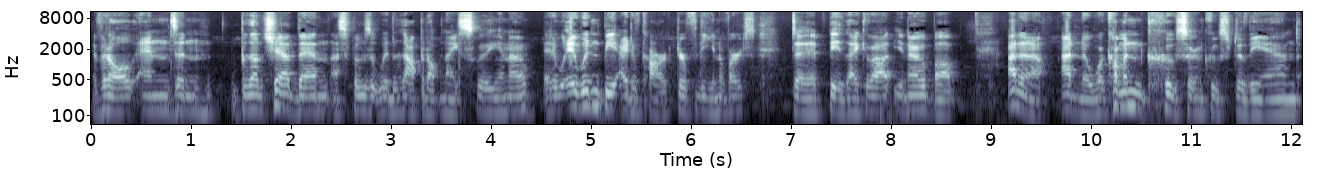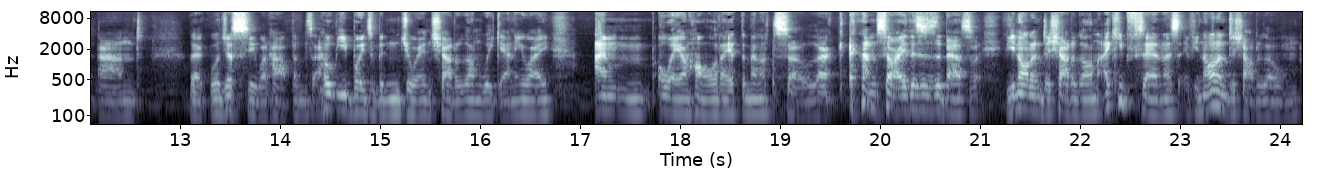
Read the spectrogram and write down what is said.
if it all ends in bloodshed, then I suppose it would wrap it up nicely, you know? It, it wouldn't be out of character for the universe to be like that, you know? But I don't know. I don't know. We're coming closer and closer to the end, and look, we'll just see what happens. I hope you boys have been enjoying Shadowrun Week anyway. I'm away on holiday at the minute, so look, I'm sorry. This is the best. If you're not into Shadowrun, I keep saying this. If you're not into Shadowrun,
